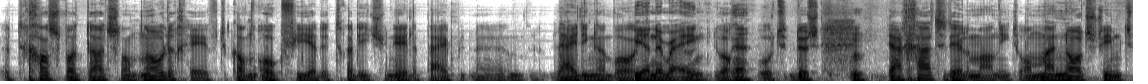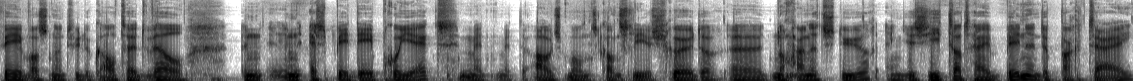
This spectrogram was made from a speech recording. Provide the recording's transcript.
Het gas wat Duitsland nodig heeft, kan ook via de traditionele pijpleidingen uh, worden via nummer 1 doorgevoerd. Dus hm. daar gaat het helemaal niet om. Maar Nord Stream 2 was natuurlijk altijd wel een, een SPD-project met, met de oud-bondskanselier Schreuder uh, nog aan het stuur. En je ziet dat hij binnen de partij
